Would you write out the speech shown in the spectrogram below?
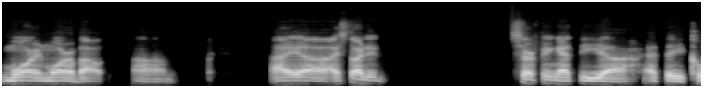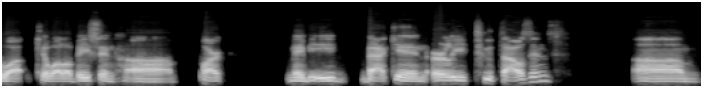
more and more about. Um, I uh, I started surfing at the uh, at the Kewalo Basin uh, Park maybe back in early 2000s um,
